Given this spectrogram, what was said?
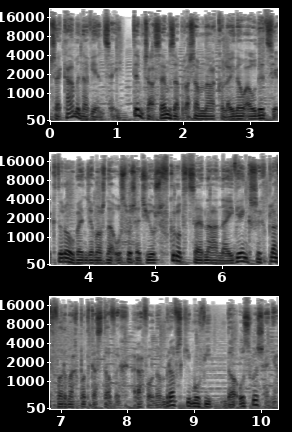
czekamy na więcej. Tymczasem zapraszam na kolejną audycję, którą będzie można usłyszeć już wkrótce na największych platformach podcastowych. Rafał Dąbrowski mówi do usłyszenia.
